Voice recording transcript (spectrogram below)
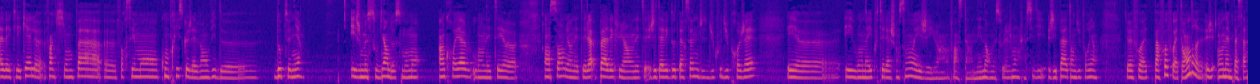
avec lesquelles, enfin, qui n'ont pas euh, forcément compris ce que j'avais envie de d'obtenir. Et je me souviens de ce moment incroyable où on était euh, ensemble et on était là, pas avec lui, hein, j'étais avec d'autres personnes du, coup du projet. Et, euh, et où on a écouté la chanson et j'ai eu un, enfin c'était un énorme soulagement. Je me suis dit, j'ai pas attendu pour rien Tu vois, faut, parfois, faut attendre. On n'aime pas ça,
